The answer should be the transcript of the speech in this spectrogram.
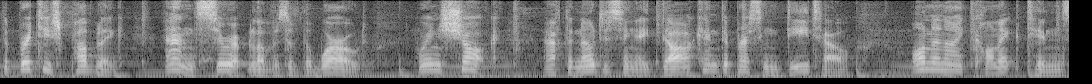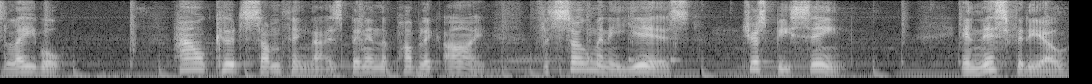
The British public and syrup lovers of the world were in shock after noticing a dark and depressing detail on an iconic tin's label. How could something that has been in the public eye for so many years just be seen? In this video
